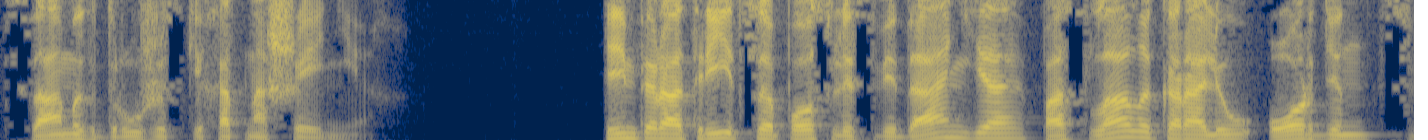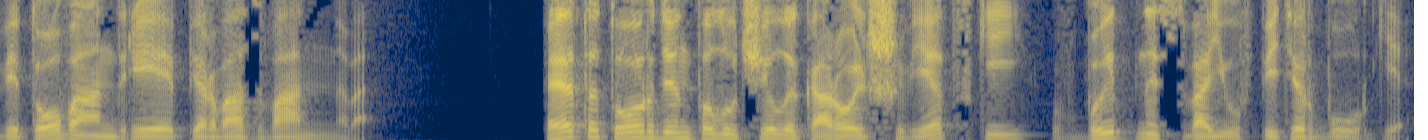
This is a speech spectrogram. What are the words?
в самых дружеских отношениях. Императрица после свидания послала королю орден святого Андрея Первозванного. Этот орден получил и король шведский в бытность свою в Петербурге.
